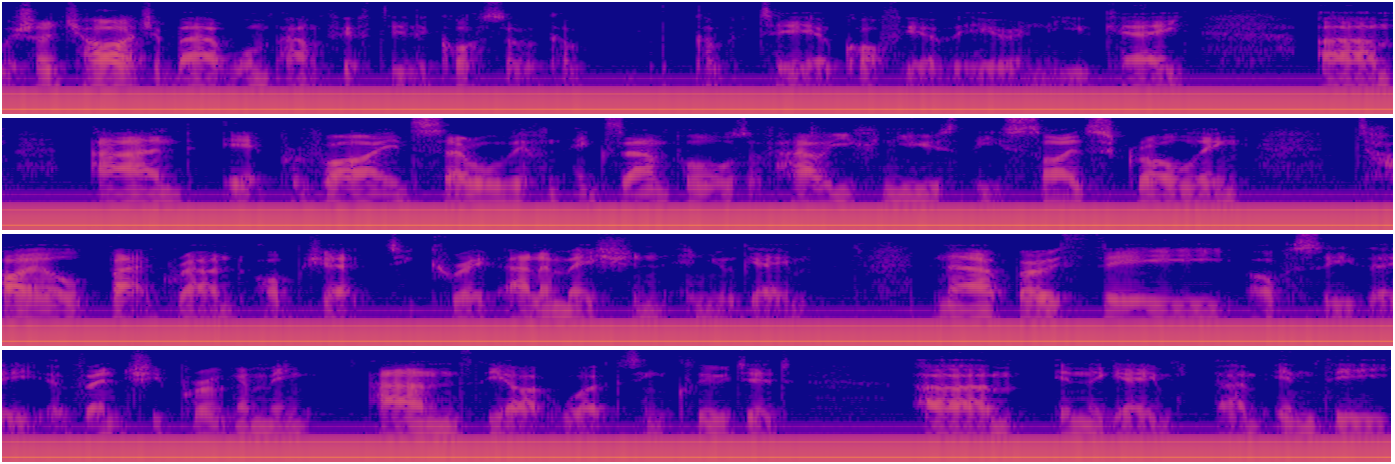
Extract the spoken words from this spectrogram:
which I charge about £1.50 the cost of a cup, cup, of tea or coffee over here in the UK um, and it provides several different examples of how you can use the side-scrolling tile background object to create animation in your game. Now both the obviously the event sheet programming and the artworks included um, in the game um, in the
